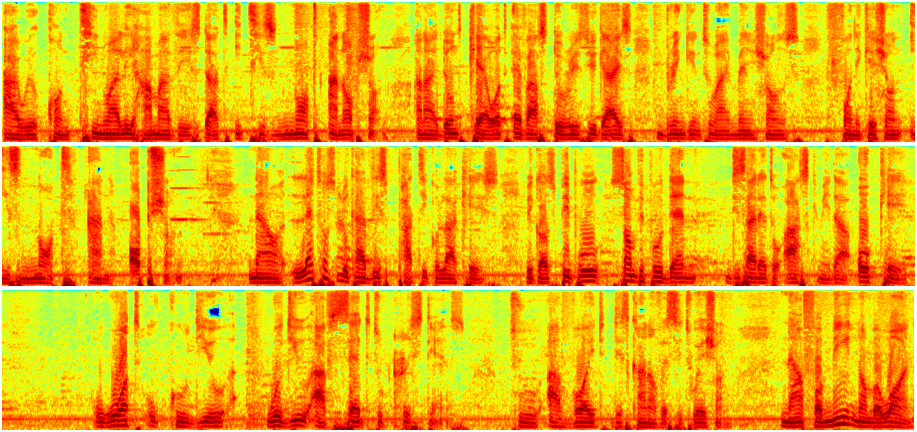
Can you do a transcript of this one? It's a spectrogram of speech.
i will continually hammer this that it is not an option. And i don't care whatever stories you guys bring into my mentions fornication is not an option. Now let us look at this particular case because people some people then decided to ask me that okay what could you would you have said to Christians to avoid this kind of a situation? Now, for me, number one,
